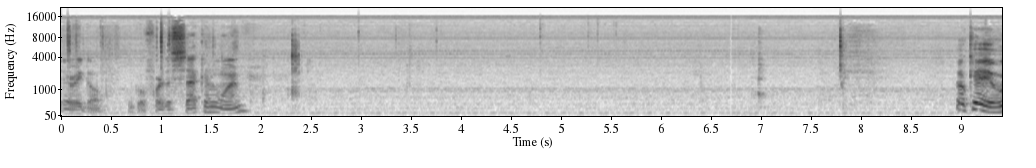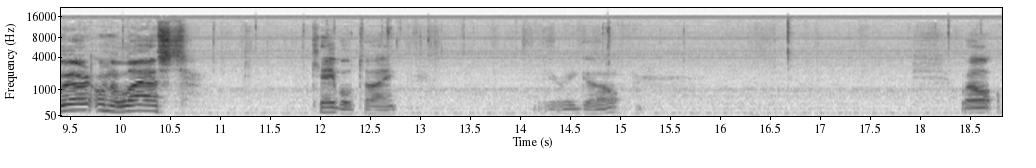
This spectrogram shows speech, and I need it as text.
There we go. We go for the second one. Okay, we're on the last cable tie. Here we go. Well,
